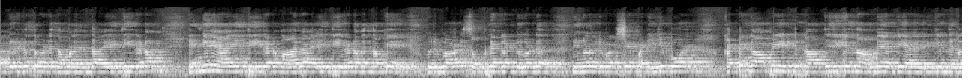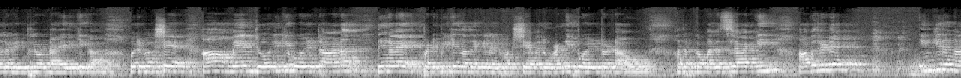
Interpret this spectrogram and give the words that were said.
ആഗ്രഹത്തോടെ നമ്മൾ എന്തായി തീരണം എങ്ങനെയായി തീരണം ആരായി തീരണം എന്നൊക്കെ ഒരുപാട് സ്വപ്നം കണ്ടുകൊണ്ട് നിങ്ങൾ ഒരു പക്ഷേ പഠിക്കുമ്പോൾ ഒരു പക്ഷെ ആ അമ്മയും ജോലിക്ക് പോയിട്ടാണ് നിങ്ങളെ പഠിപ്പിക്കുന്നതെങ്കിൽ ഒരു പക്ഷേ അവർ ഉറങ്ങിപ്പോയിട്ടുണ്ടാവും. അതൊക്കെ മനസ്സിലാക്കി അവരുടെ ഇംഗിതങ്ങൾ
